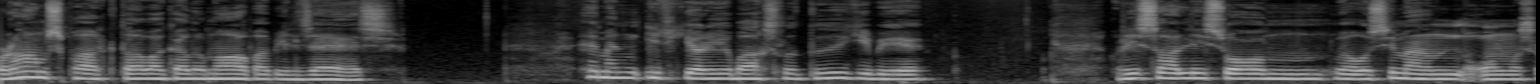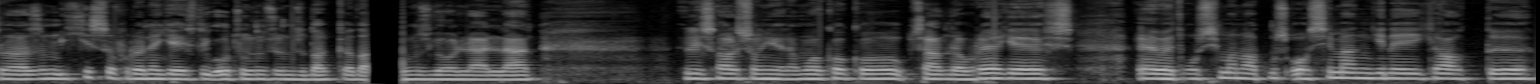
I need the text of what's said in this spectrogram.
Rams Park'ta bakalım ne yapabileceğiz. Hemen ilk yarıyı başladığı gibi Risarlison ve Osimhen olması lazım. 2-0 öne geçtik 30. dakikada aldığımız gollerle. Risarlison yerine Mokoko sen de buraya geç. Evet Osimhen atmış. Osimhen yine 2 attı.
